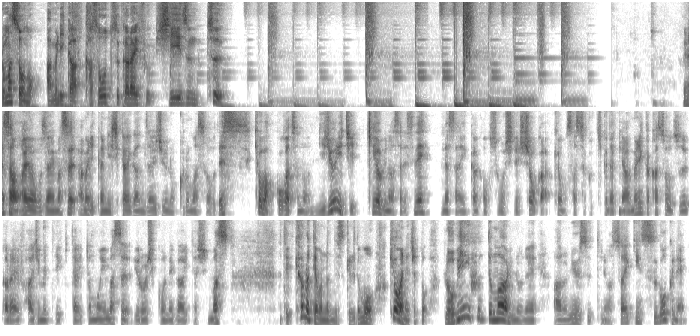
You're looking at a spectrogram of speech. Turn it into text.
ロマスオのアメリカ仮想通貨ライフシーズン2。皆さんおはようございます。アメリカ西海岸在住のクロマスオです。今日は5月の20日、金曜日の朝ですね。皆さんいかがお過ごしでしょうか？今日も早速聞くだけアメリカ仮想通貨ライフ始めていきたいと思います。よろしくお願いいたします。で今日のテーマなんですけれども、今日はね、ちょっとロビンフッド周りのね、あのニュースっていうのが最近すごくね、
